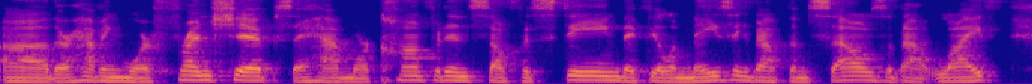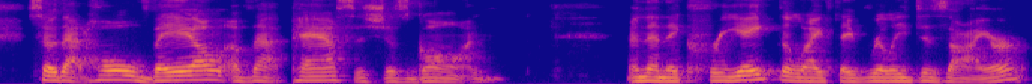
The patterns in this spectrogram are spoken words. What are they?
Uh, they're having more friendships. They have more confidence, self esteem. They feel amazing about themselves, about life. So that whole veil of that past is just gone and then they create the life they really desire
